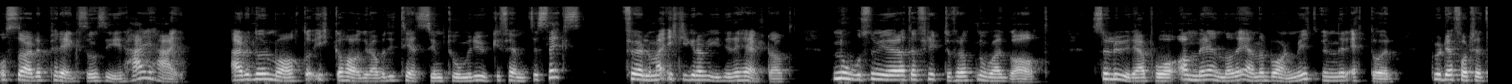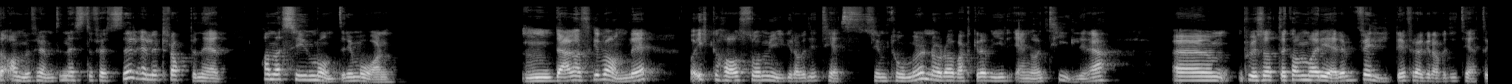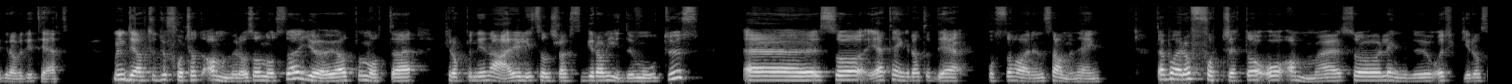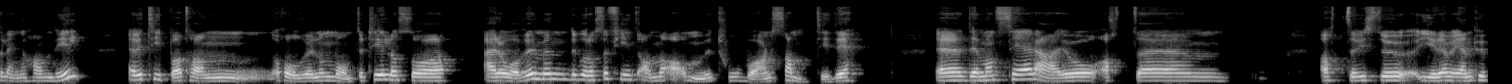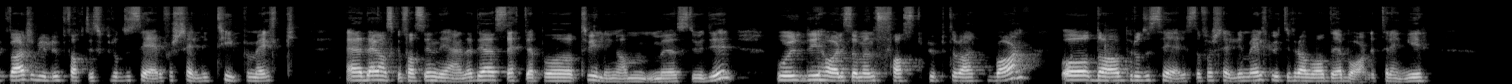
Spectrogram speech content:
Og så er det Preg som sier hei, hei. Er det normalt å ikke ha graviditetssymptomer i uke fem til seks? Føler meg ikke gravid i det hele tatt. Noe som gjør at jeg frykter for at noe er galt. Så lurer jeg på, ammer enda det ene barnet mitt under ett år. Burde jeg fortsette å amme frem til neste fødsel, eller trappe ned? Han er syv måneder i morgen. Mm, det er ganske vanlig å ikke ha så mye graviditetssymptomer når du har vært gravid en gang tidligere. Um, pluss at det kan variere veldig fra graviditet til graviditet. Men det at du fortsatt ammer og sånn også, gjør jo at på en måte kroppen din er i litt sånn slags gravidemodus. Uh, så jeg tenker at det også har en sammenheng. Det er bare å fortsette å amme så lenge du orker og så lenge han vil. Jeg vil tippe at han holder vel noen måneder til, og så er det over. Men det går også fint an å amme to barn samtidig. Eh, det man ser, er jo at, eh, at hvis du gir dem én pupp hver, så vil du faktisk produsere forskjellig type melk. Eh, det er ganske fascinerende. De har sett det på tvillingamstudier, hvor de har liksom en fast pupp til hvert barn. Og da produseres det forskjellig melk ut ifra hva det barnet trenger.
